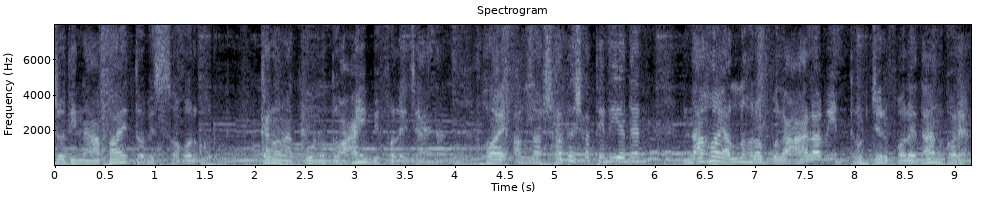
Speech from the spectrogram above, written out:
যদি না পায়, তবে সবর করুক। কেননা কোনো দোয়াই বিফলে যায় না। হয় আল্লাহর সাথে সাথে দিয়ে দেন, না হয় আল্লাহ রব্বুল আলামিন ধৈর্যের ফলে দান করেন,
